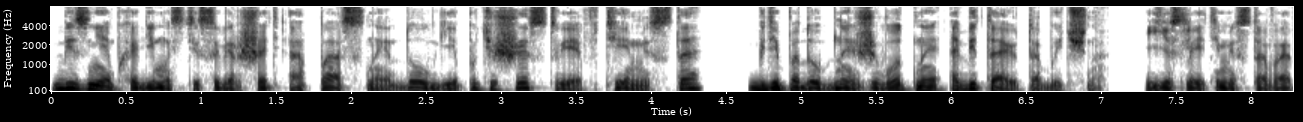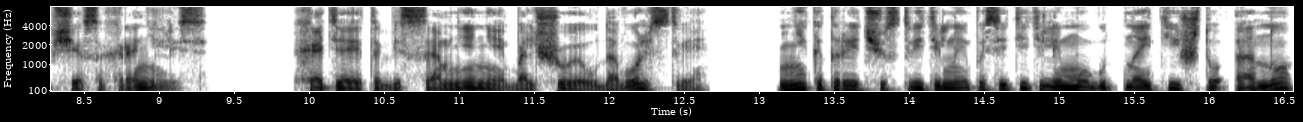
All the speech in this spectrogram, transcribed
без необходимости совершать опасные долгие путешествия в те места, где подобные животные обитают обычно, если эти места вообще сохранились. Хотя это без сомнения большое удовольствие, некоторые чувствительные посетители могут найти, что оно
